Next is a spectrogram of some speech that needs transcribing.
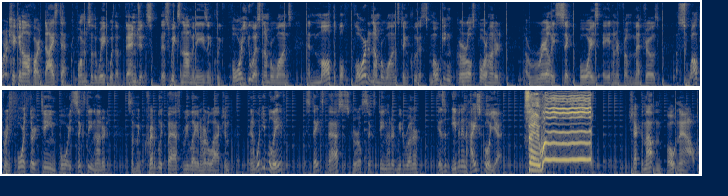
We're kicking off our DyeStat Performance of the Week with a vengeance. This week's nominees include four U.S. number ones and multiple Florida number ones to include a Smoking Girls 400, a really sick Boys 800 from Metros, a sweltering 413 Boys 1600, some incredibly fast relay and hurdle action, and would you believe the state's fastest girl 1600 meter runner isn't even in high school yet? Say what? Check them out and vote now.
